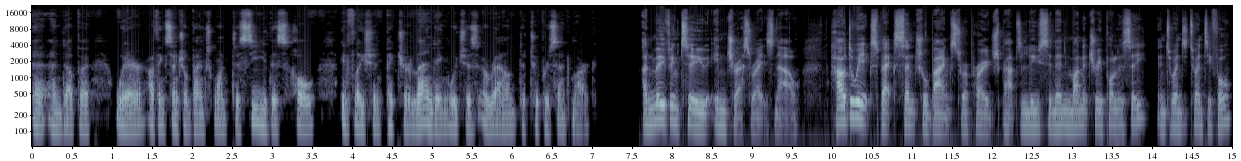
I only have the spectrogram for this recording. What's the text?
uh, end up uh, where I think central banks want to see this whole inflation picture landing, which is around the 2% mark. And moving to interest rates now, how do we expect central banks to approach perhaps loosening monetary policy in 2024?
